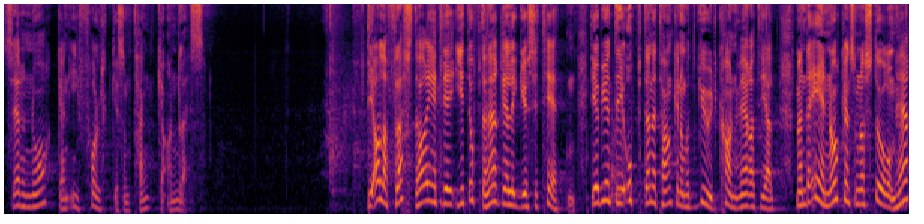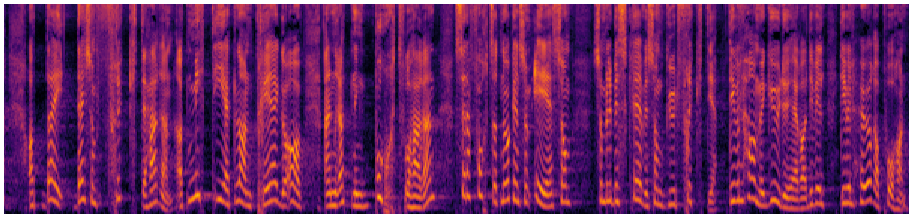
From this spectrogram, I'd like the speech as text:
så er det noen i folket som tenker annerledes. De aller fleste har egentlig gitt opp denne religiøsiteten. De har begynt å gi opp denne tanken om at Gud kan være til hjelp. Men det er noen som det står om her, at de, de som frykter Herren, at midt i et land preget av en retning bort fra Herren, så er det fortsatt noen som er, som, som blir beskrevet som gudfryktige. De vil ha med Gud å gjøre, de vil, de vil høre på Han.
